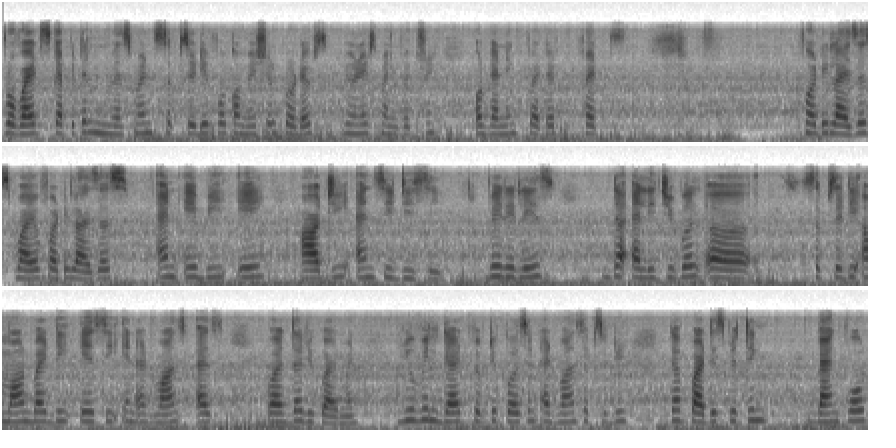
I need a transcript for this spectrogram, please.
provides capital investment subsidy for commercial products units manufacturing organic fats fertilizers biofertilizers naba rd and cdc we release the eligible uh, subsidy amount by dac in advance as per the requirement you will get 50% advance subsidy. The participating bank for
